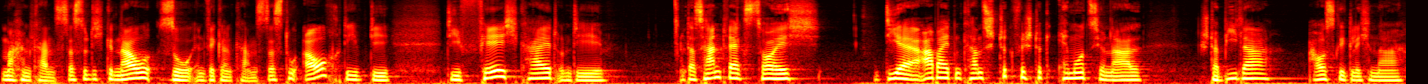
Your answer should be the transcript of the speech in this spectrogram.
machen kannst, dass du dich genau so entwickeln kannst, dass du auch die, die, die Fähigkeit und die, das Handwerkszeug dir erarbeiten kannst, Stück für Stück emotional stabiler, ausgeglichener,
